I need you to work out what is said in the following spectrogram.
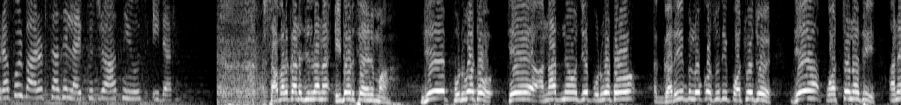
પ્રફુલ બારોટ સાથે લાઈવ ગુજરાત ન્યૂઝ ઈડર. સાબરકાંઠા જિલ્લાના ઈડર શહેરમાં જે પુરવઠો, જે અનાજનો જે પુરવઠો ગરીબ લોકો સુધી પહોંચવો જોઈએ, જે પહોંચતો નથી અને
